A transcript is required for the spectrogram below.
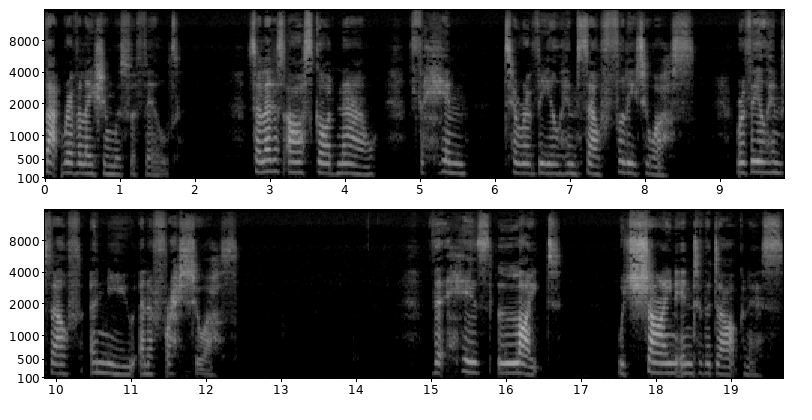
that revelation was fulfilled. So let us ask God now for Him to reveal Himself fully to us, reveal Himself anew and afresh to us. That His light would shine into the darkness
